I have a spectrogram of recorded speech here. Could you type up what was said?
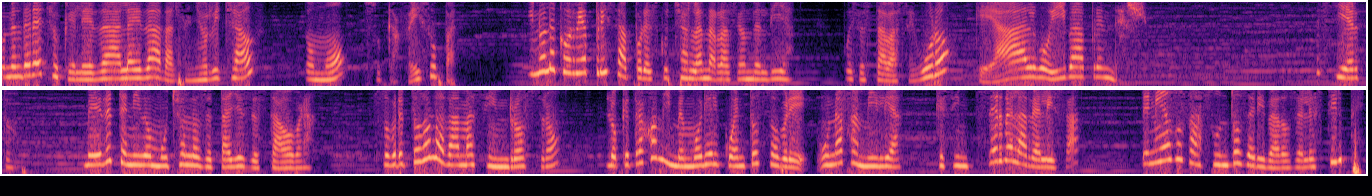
Con el derecho que le da la edad al señor Richard, tomó su café y su pan. Y no le corría prisa por escuchar la narración del día, pues estaba seguro que algo iba a aprender. Es cierto, me he detenido mucho en los detalles de esta obra, sobre todo la dama sin rostro, lo que trajo a mi memoria el cuento sobre una familia que sin ser de la realiza, tenía sus asuntos derivados del estirpe.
